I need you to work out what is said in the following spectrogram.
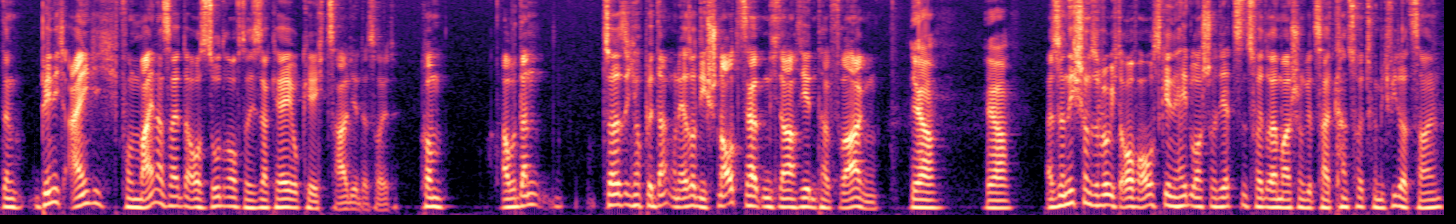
dann bin ich eigentlich von meiner Seite aus so drauf, dass ich sage, hey, okay, ich zahle dir das heute. Komm. Aber dann soll er sich auch bedanken und er soll die Schnauze halt nicht danach jeden Tag fragen. Ja, ja. Also nicht schon so wirklich darauf ausgehen, hey, du hast doch die letzten zwei, drei Mal schon gezahlt, kannst du heute für mich wieder zahlen.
